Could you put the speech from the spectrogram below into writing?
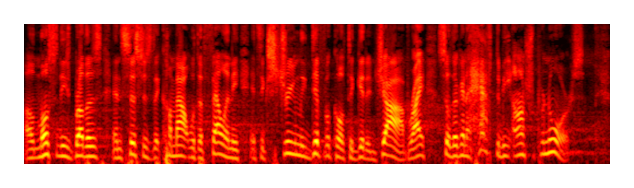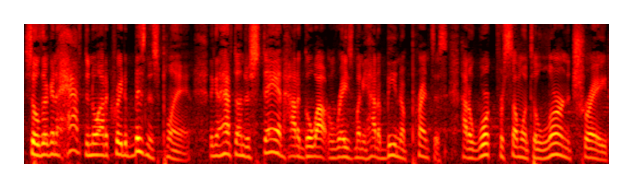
Uh, most of these brothers and sisters that come out with a felony, it's extremely difficult to get a job, right? So they're going to have to be entrepreneurs. So they're going to have to know how to create a business plan. They're going to have to understand how to go out and raise money, how to be an apprentice, how to work for someone to learn a trade,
